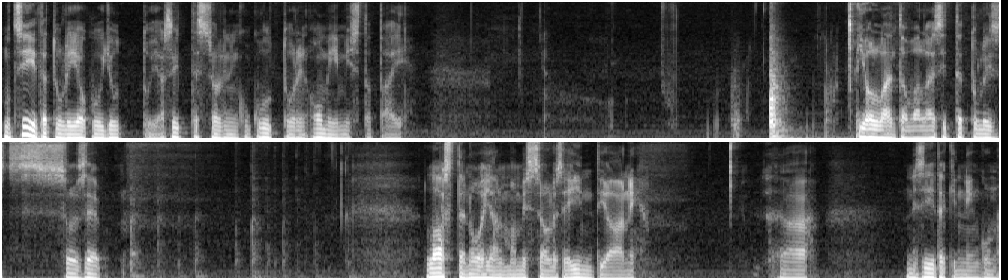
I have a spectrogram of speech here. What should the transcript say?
Mutta siitä tuli joku juttu ja sitten se oli niinku kulttuurin omimista tai jollain tavalla. Ja sitten tuli se, se lastenohjelma, missä oli se intiaani. Ja, niin siitäkin niin kuin,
